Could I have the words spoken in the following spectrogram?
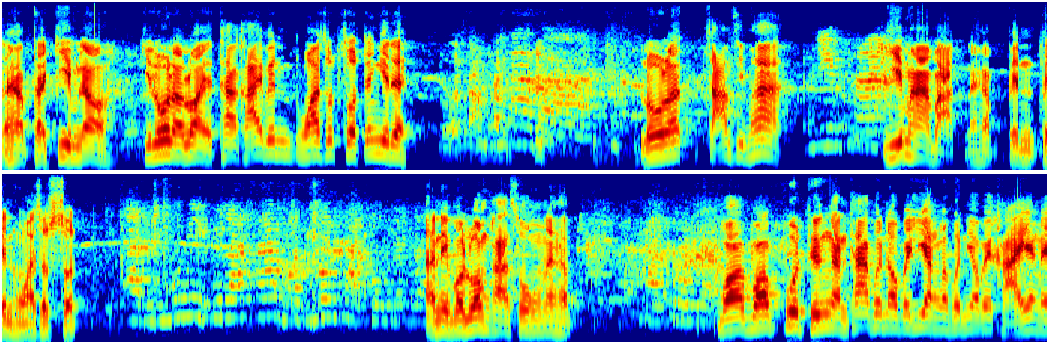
นะครับถ้ากิมแล้ว กิโลละร้อยถ้าขายเป็นหัวสดๆอย่างนี้เด้โลละสามสิบห้ายี่สิบห้าบาทนะครับ เป็นเป็นหัวสดอันนี้มูนี่คือราคาบนร่วมขาตรงเลยๆอันนี้บ่รวมค่าทรงนะครับขาตรงแบบบ่บ่พูดถึงกันถ้าเพิ่นเอาไปเลี้ยงแล้วเพิ่นเอาไปขายอย่างใน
